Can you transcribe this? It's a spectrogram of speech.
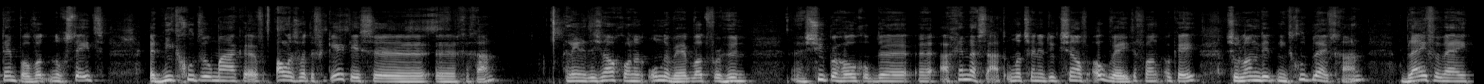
tempo. Wat nog steeds het niet goed wil maken, alles wat er verkeerd is gegaan. Alleen het is wel gewoon een onderwerp wat voor hun super hoog op de agenda staat. Omdat zij natuurlijk zelf ook weten van oké, zolang dit niet goed blijft gaan, blijven wij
